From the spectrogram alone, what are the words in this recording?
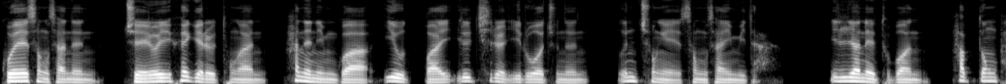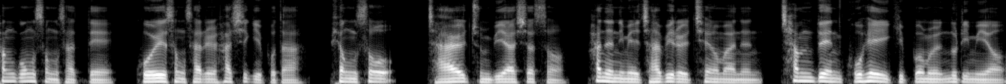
고해 성사는 죄의 회개를 통한 하느님과 이웃과의 일치를 이루어주는 은총의 성사입니다. 1년에 두 번 합동 판공 성사 때 고해 성사를 하시기보다 평소 잘 준비하셔서 하느님의 자비를 체험하는 참된 고해의 기쁨을 누리며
